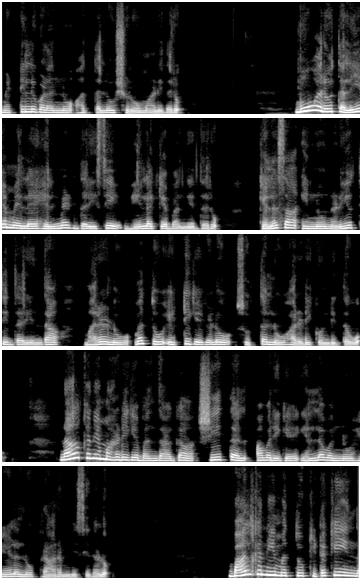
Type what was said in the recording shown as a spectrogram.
ಮೆಟ್ಟಿಲುಗಳನ್ನು ಹತ್ತಲು ಶುರು ಮಾಡಿದರು. ಮೂವರು ತಲೆಯ ಮೇಲೆ ಹೆಲ್ಮೆಟ್ ಧರಿಸಿ ಮೇಲಕ್ಕೆ ಬಂದಿದ್ದರು. ಕೆಲಸ ಇನ್ನು ನಡೆಯುತ್ತಿದ್ದರಿಂದ ಮರಳು ಮತ್ತು ಇಟ್ಟಿಗೆಗಳು ಸುತ್ತಲೂ ಹರಡಿಕೊಂಡಿದ್ದವು. ನಾಲ್ಕನೇ ಮಹಡಿಗೆ ಬಂದಾಗ ಶೀತಲ್ ಅವರಿಗೆ ಎಲ್ಲವನ್ನೂ ಹೇಳಲು ಪ್ರಾರಂಭಿಸಿದಳು. ಬಾಲ್ಕನಿ ಮತ್ತು ಕಿಟಕಿಯಿಂದ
